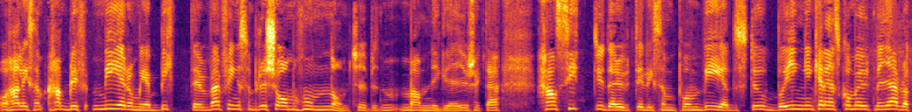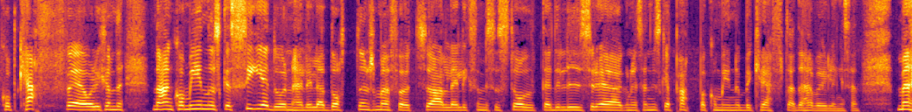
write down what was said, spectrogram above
Och han, liksom, han blir mer och mer bitter. Varför ingen som bryr sig om honom? Typ manlig grej, ursäkta. Han sitter ju där ute liksom på en vedstubb och ingen kan ens komma ut med en jävla kopp kaffe. Och liksom, när han kommer in och ska se då den här lilla dottern som har fötts så alla liksom är så stolta, det lyser i ögonen. Sen nu ska pappa komma in och bekräfta. Det här var ju länge sedan. Men,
